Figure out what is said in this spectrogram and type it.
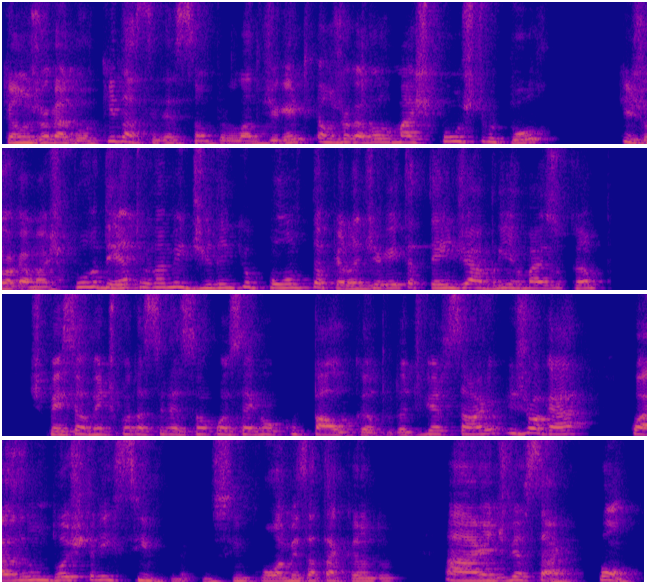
Que é um jogador que, na seleção, pelo lado direito, é um jogador mais construtor, que joga mais por dentro, na medida em que o ponta, pela direita, tende a abrir mais o campo, especialmente quando a seleção consegue ocupar o campo do adversário e jogar quase num 2-3-5, né? com cinco homens atacando a área adversária. Bom,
